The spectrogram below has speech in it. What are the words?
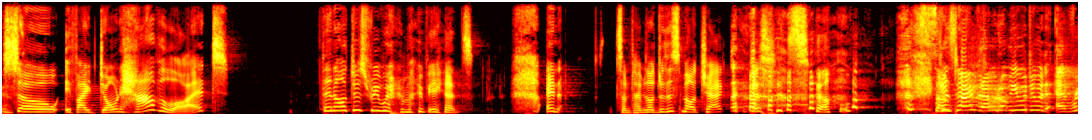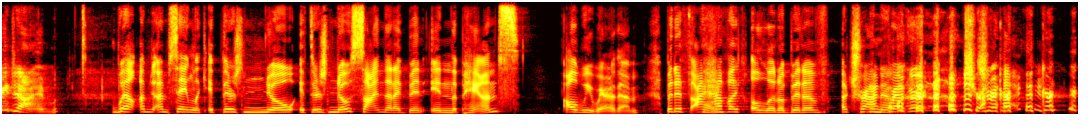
So if I don't have a lot, then I'll just rewear my pants, and sometimes I'll do the smell check just smell. Sometimes I would hope you would do it every time. Well, I'm, I'm saying like if there's no if there's no sign that I've been in the pants, I'll rewear them. But if I have like a little bit of a track No. record, track record,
